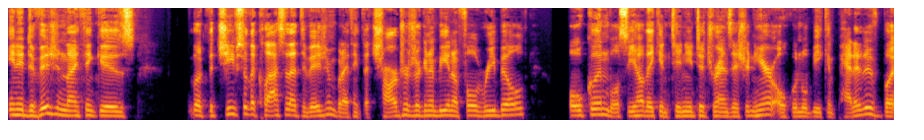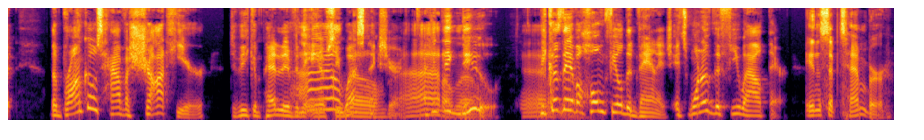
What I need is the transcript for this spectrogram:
in a division that I think is look, the Chiefs are the class of that division, but I think the Chargers are going to be in a full rebuild. Oakland, we'll see how they continue to transition here. Oakland will be competitive, but the Broncos have a shot here to be competitive in the AFC West know. next year. I, I think they know. do. Because they have a oh. home field advantage. It's one of the few out there. In September,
